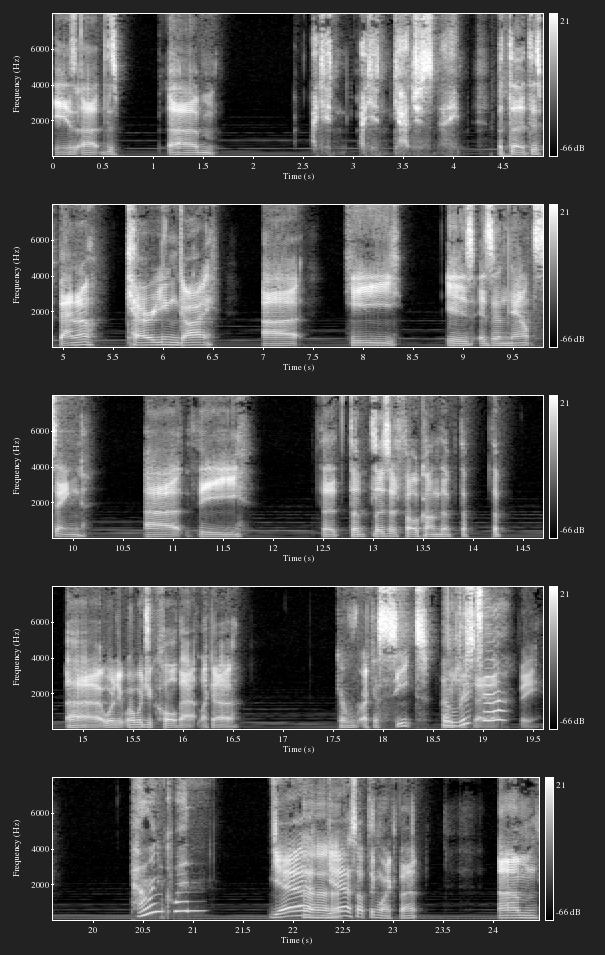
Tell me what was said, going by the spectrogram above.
is uh this um, I didn't I didn't catch his name, but the this banner carrying guy, uh, he is is announcing, uh, the the the lizard folk on the the the uh what what would you call that like a like a, like a seat? A What would you say litter? that would be? Palanquin? Yeah, Uh, yeah, something like that. Um,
